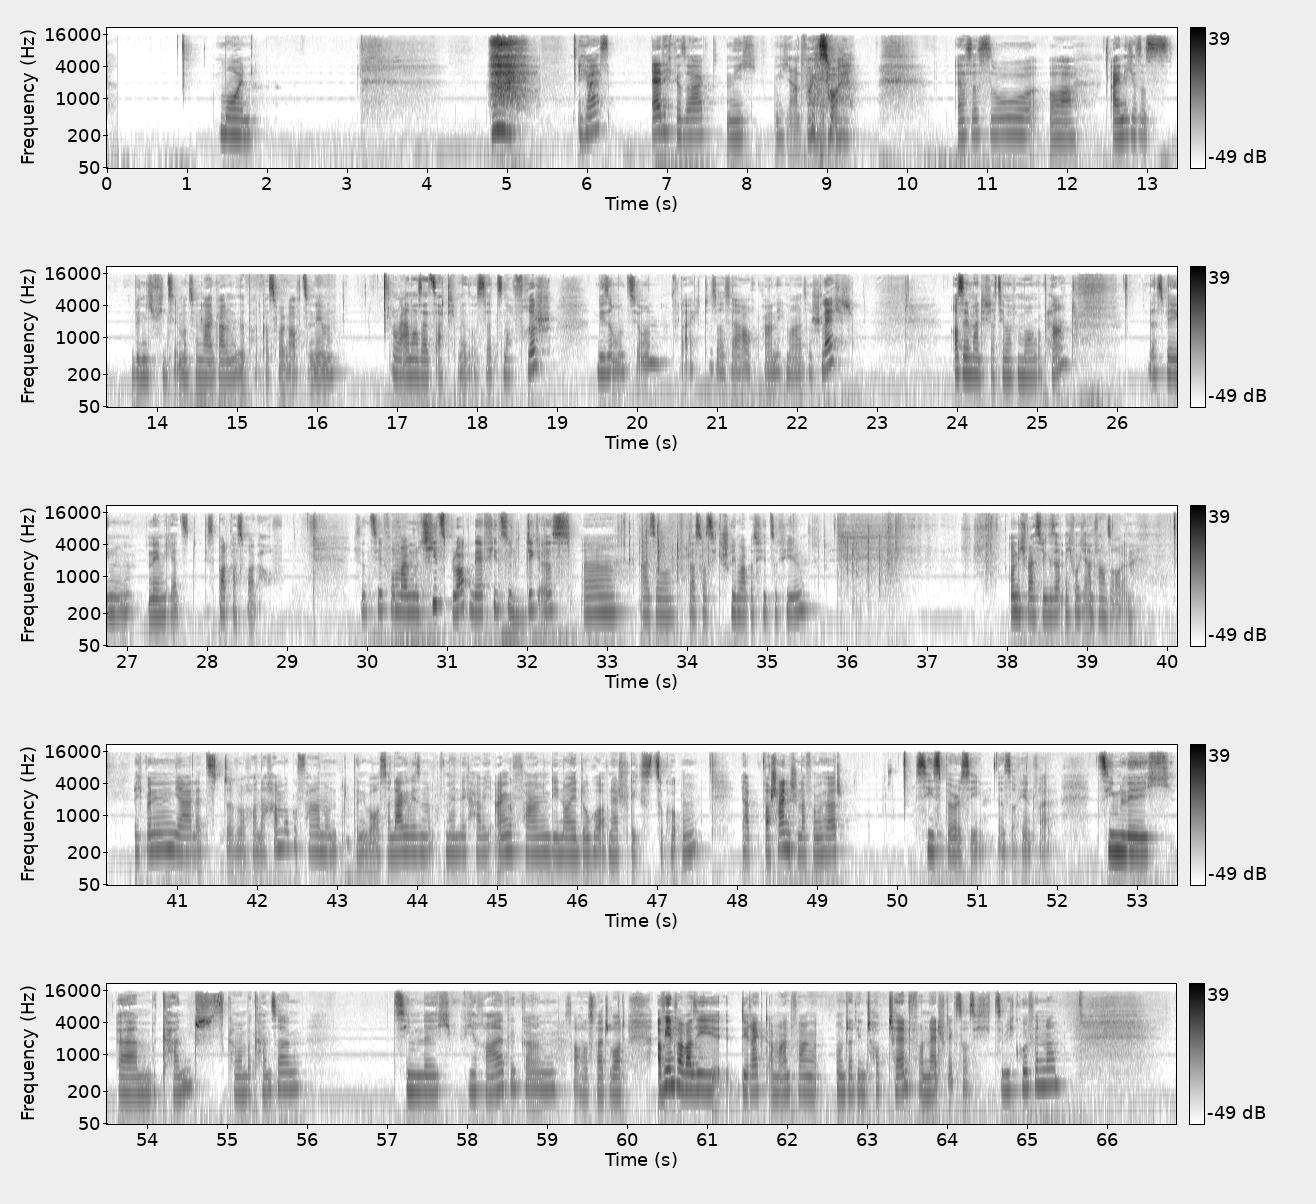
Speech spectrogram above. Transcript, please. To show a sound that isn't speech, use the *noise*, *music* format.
Moin. Ich weiß ehrlich gesagt nicht, wie ich anfangen soll. Es ist so, oh, eigentlich ist es, bin ich viel zu emotional, gerade um diese Podcast-Folge aufzunehmen. Aber andererseits dachte ich mir, so ist jetzt noch frisch diese Emotionen. Vielleicht ist das ja auch gar nicht mal so schlecht. Außerdem hatte ich das Thema für morgen geplant. Deswegen nehme ich jetzt diese Podcast-Folge auf. Ich sitze hier vor meinem Notizblock, der viel zu dick ist. Äh, also das, was ich geschrieben habe, ist viel zu viel. Und ich weiß, wie gesagt, nicht, wo ich anfangen soll. Ich bin ja letzte Woche nach Hamburg gefahren und bin über Ostern da gewesen und auf dem Hinweg habe ich angefangen, die neue Doku auf Netflix zu gucken. Ihr habt wahrscheinlich schon davon gehört. Seaspiracy ist auf jeden Fall ziemlich ähm, bekannt, das kann man bekannt sagen. Ziemlich viral gegangen, ist auch das falsche Wort. Auf jeden Fall war sie direkt am Anfang unter den Top 10 von Netflix, was ich ziemlich cool finde.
